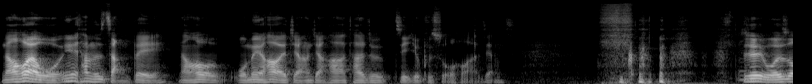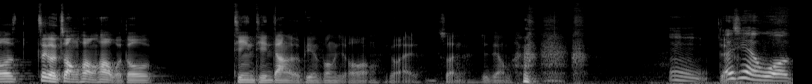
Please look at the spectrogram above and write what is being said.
然后后来我因为他们是长辈，然后我妹后来讲讲她，她就自己就不说话这样子。所以我是说这个状况的话，我都听一听当耳边风就哦又来了，算了，就这样吧。嗯，而且我，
